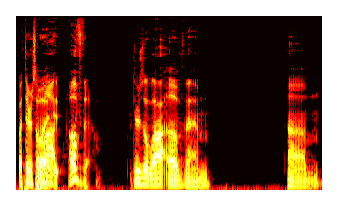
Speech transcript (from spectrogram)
But there's a But lot it- of them. There's a lot of them. Um,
